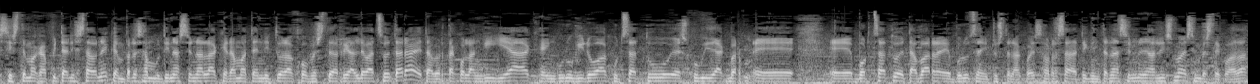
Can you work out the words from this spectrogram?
sistema kapitalista honek enpresa multinazionalak eramaten dituelako beste herrialde batzuetara eta bertako langileak inguru giroak kutsatu eskubideak ber, e, e, bortzatu eta bar burutzen dituztelako ez? Horrezagatik internazionalismoa ezinbestekoa da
